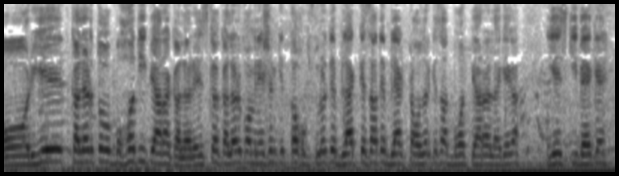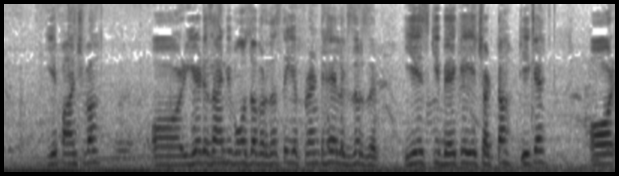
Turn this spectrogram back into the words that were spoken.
और ये कलर तो बहुत ही प्यारा कलर है। इसका कलर कॉम्बिनेशन कितना खूबसूरत है। ब्लैक के साथ है ब्लैक ट्राउज़र के साथ बहुत प्यारा लगेगा। ये इसकी बैक है, ये पांचवा। और ये डिज़ाइन भी बहुत ज़बरदस्त है। ये फ्रंट है लग्जर ये इसकी बैक है, ये चट्टा, ठीक है? और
